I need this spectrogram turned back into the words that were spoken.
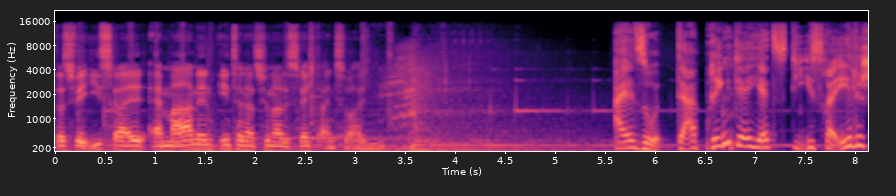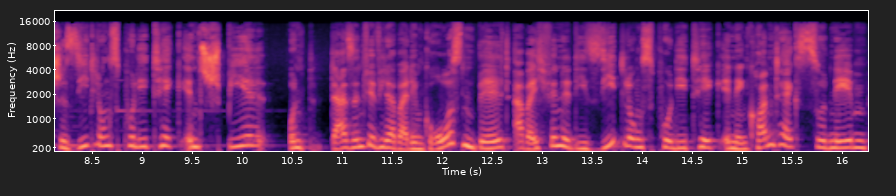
dass wir Israel ermahnen, internationales Recht einzuhalten. Also, da bringt er jetzt die israelische Siedlungspolitik ins Spiel. Und da sind wir wieder bei dem großen Bild. Aber ich finde, die Siedlungspolitik in den Kontext zu nehmen,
